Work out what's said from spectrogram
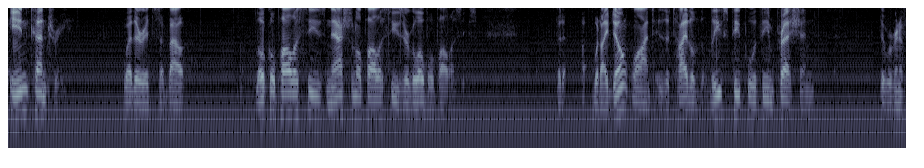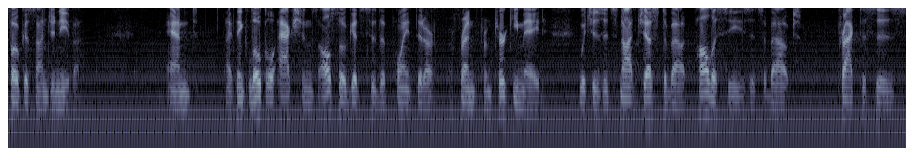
in country, whether it's about local policies, national policies, or global policies. But uh, what I don't want is a title that leaves people with the impression that we're going to focus on Geneva. And I think local actions also gets to the point that our friend from Turkey made, which is it's not just about policies, it's about practices,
